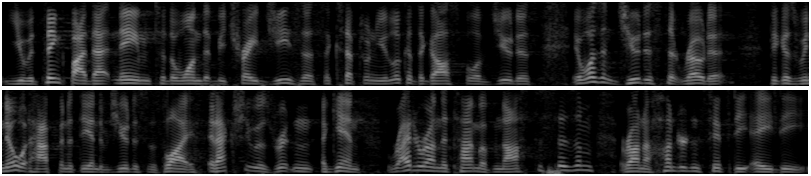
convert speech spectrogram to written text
you would think by that name, to the one that betrayed Jesus, except when you look at the Gospel of Judas, it wasn't Judas that wrote it, because we know what happened at the end of Judas's life. It actually was written, again, right around the time of Gnosticism, around 150 AD.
